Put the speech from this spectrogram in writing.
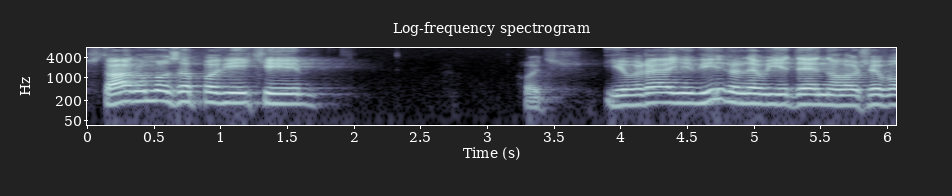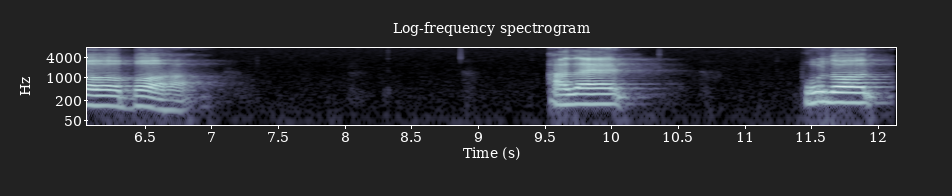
В старому заповіті, хоч євреї вірили в єдиного живого Бога, але було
